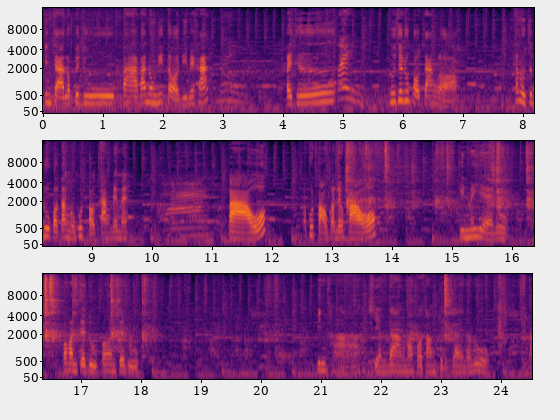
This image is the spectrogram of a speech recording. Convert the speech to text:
ปินจ๋าเราไปดูปลาบ้านน้องดิต่อดีไหมคะ ไปเถอะไม่ หนูจะดูเป่าตังเหรอ ถ้าหนูจะดูเป่าตังหนูพูดเป่าตังได้ไหมเป๋าเอาพูดเป๋าก่อนเร็วเป๋าปินไม่แย่ลูกป้าวันจะดุป้าวันจะดุปินขาเสียงดังน้องเป่าตังตกใจนะลูกไหน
